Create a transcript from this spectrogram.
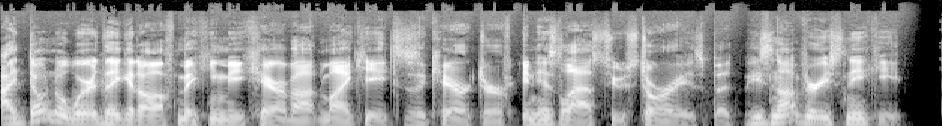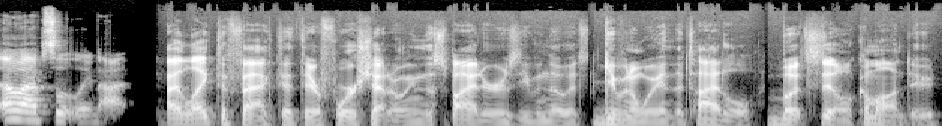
I don't know where they get off making me care about Mike Yates as a character in his last two stories, but he's not very sneaky. Oh, absolutely not. I like the fact that they're foreshadowing the spiders, even though it's given away in the title. But still, come on, dude.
